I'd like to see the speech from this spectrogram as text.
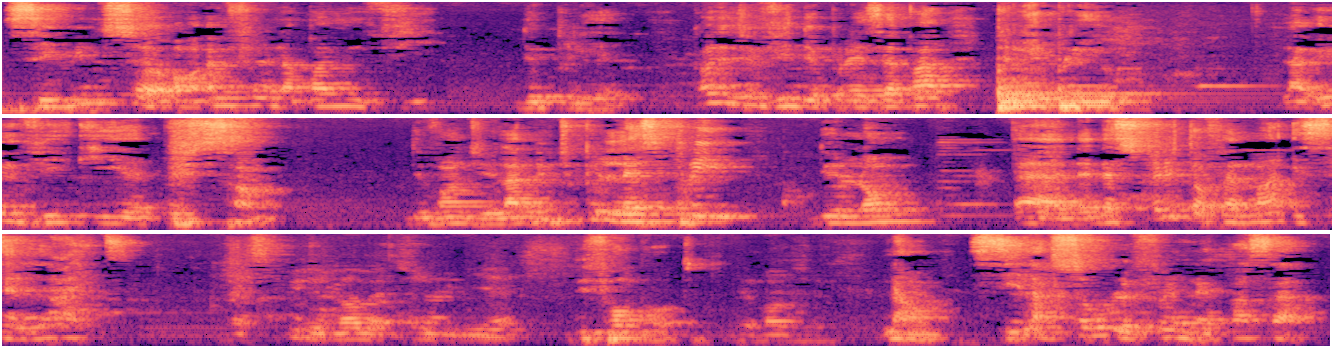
si une soeur ou un frère n'a pas une vie de prière, quand je dis vie de prière, ce n'est pas prier, prier. Il a une vie qui est puissante devant Dieu. La Bible dit que l'esprit de l'homme, euh, the spirit of a man is a light. L'esprit de l'homme est une lumière. Before God. Devant Dieu. Non, si la soeur ou le frère n'est pas ça,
